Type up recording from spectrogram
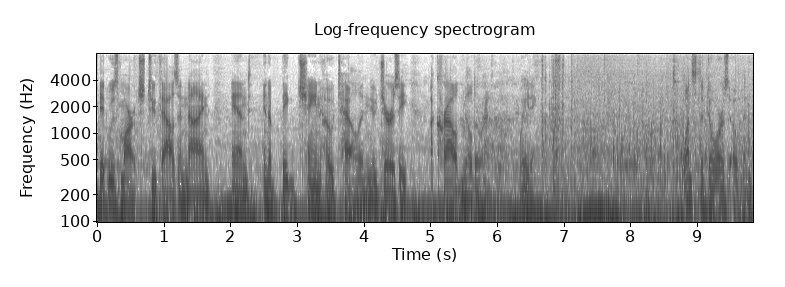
It was March 2009, and in a big chain hotel in New Jersey, a crowd milled around, waiting. Once the doors opened,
